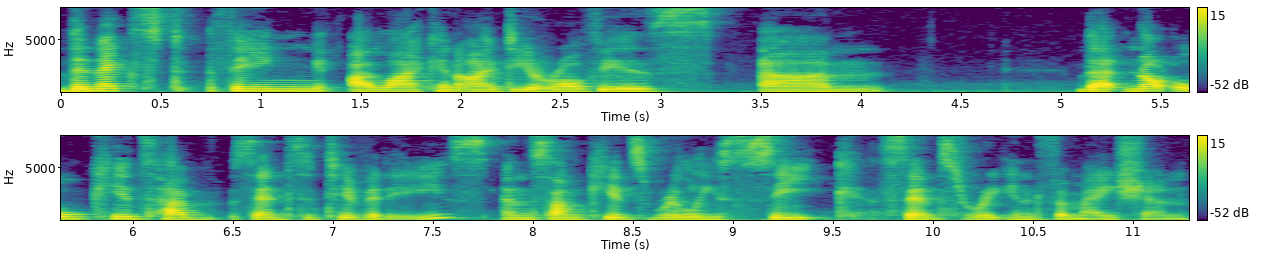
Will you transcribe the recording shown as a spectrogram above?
the next thing I like an idea of is um, that not all kids have sensitivities, and some kids really seek sensory information.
